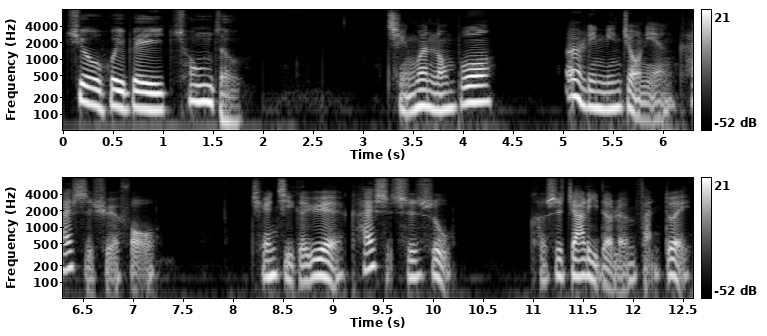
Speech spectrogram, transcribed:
就会被冲走。请问龙波，二零零九年开始学佛，前几个月开始吃素，可是家里的人反对，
